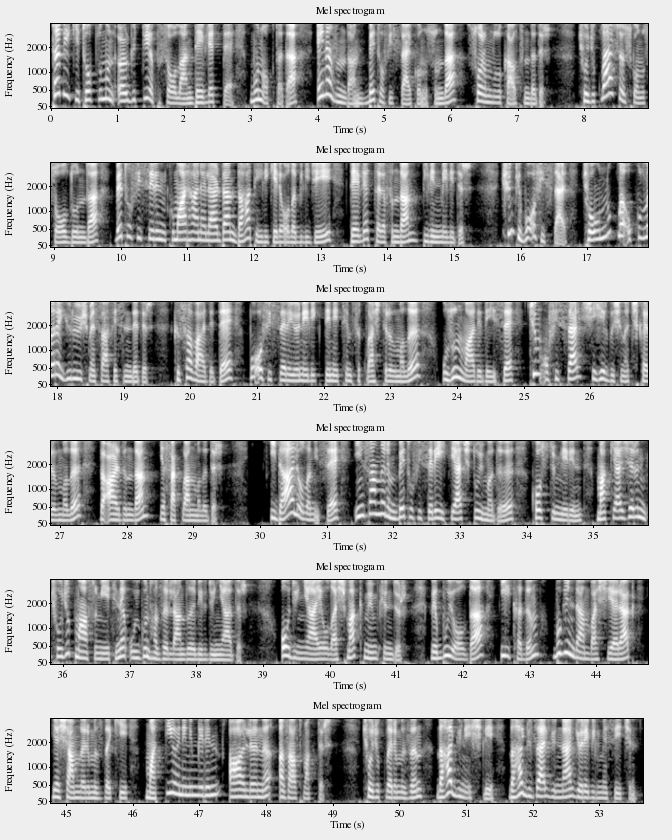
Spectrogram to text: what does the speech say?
Tabii ki toplumun örgütlü yapısı olan devlet de bu noktada en azından bet ofisler konusunda sorumluluk altındadır. çocuklar söz konusu olduğunda bet ofislerin kumarhanelerden daha tehlikeli olabileceği devlet tarafından bilinmelidir. Çünkü bu ofisler çoğunlukla okullara yürüyüş mesafesindedir. Kısa vadede bu ofislere yönelik denetim sıklaştırılmalı, uzun vadede ise tüm ofisler şehir dışına çıkarılmalı ve ardından yasaklanmalıdır. İdeal olan ise insanların bet ofislere ihtiyaç duymadığı, kostümlerin, makyajların çocuk masumiyetine uygun hazırlandığı bir dünyadır. O dünyaya ulaşmak mümkündür ve bu yolda ilk adım bugünden başlayarak yaşamlarımızdaki maddi yönelimlerin ağırlığını azaltmaktır. Çocuklarımızın daha güneşli, daha güzel günler görebilmesi için.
